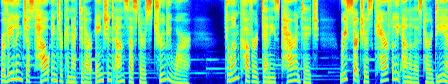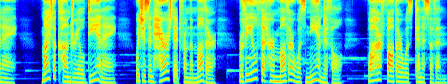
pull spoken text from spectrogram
revealing just how interconnected our ancient ancestors truly were. To uncover Denny's parentage, researchers carefully analyzed her DNA. Mitochondrial DNA, which is inherited from the mother, revealed that her mother was Neanderthal, while her father was Denisovan.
